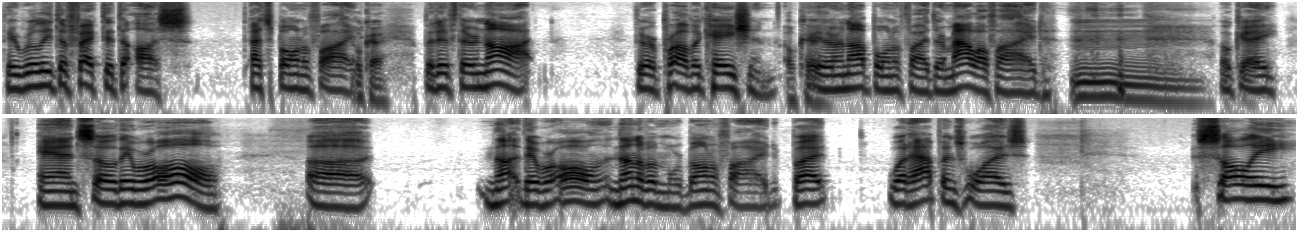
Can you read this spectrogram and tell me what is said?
They really defected to us. That's bona fide. Okay. But if they're not, they're a provocation. Okay. They're not bona fide. They're malified. Mm. Okay. And so they were all, uh, not, they were all, none of them were bona fide. But what happens was Solie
